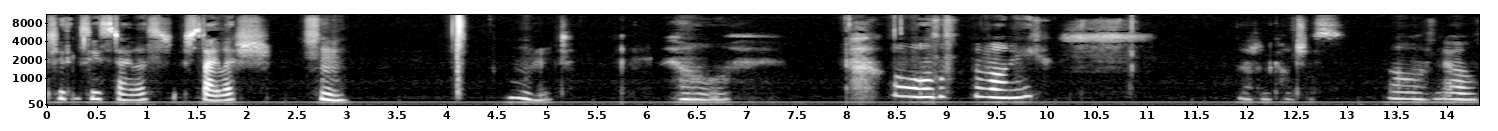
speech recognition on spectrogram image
she thinks he's stylish. Stylish. Hmm. Alright. Oh. Oh, Navani. Not unconscious. Oh, no.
